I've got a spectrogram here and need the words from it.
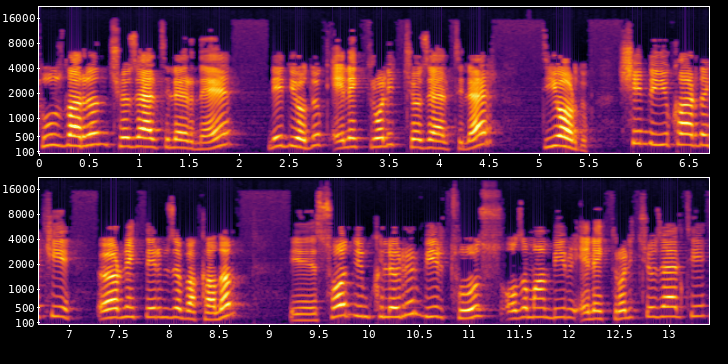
Tuzların çözeltilerine ne diyorduk? Elektrolit çözeltiler diyorduk. Şimdi yukarıdaki örneklerimize bakalım. E, sodyum klorür bir tuz. O zaman bir elektrolit çözelti.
